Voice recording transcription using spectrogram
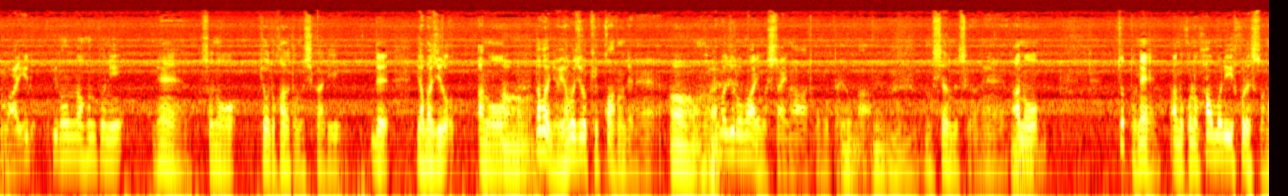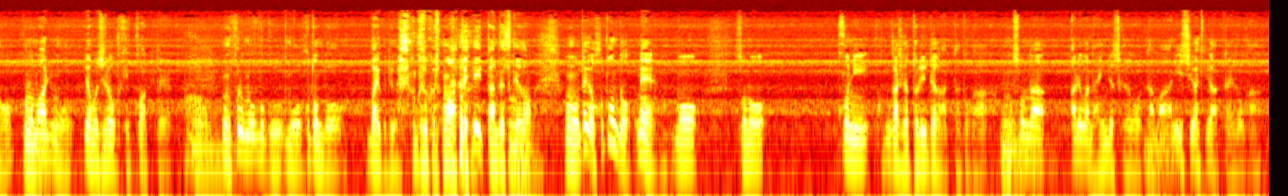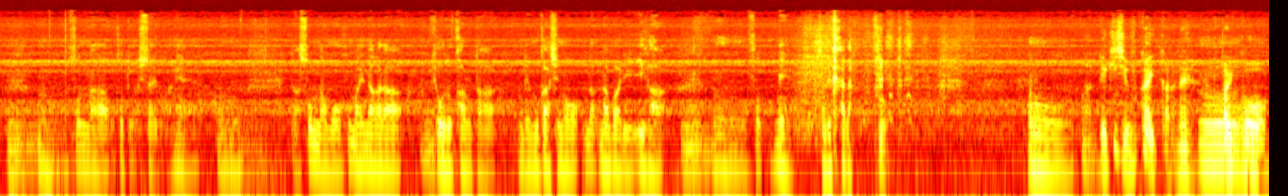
まあいろいろんな本当にねその郷土カルタもしかりで山城あのあ名張には山城結構あるんでね、山城周りもしたいなと思ったりとかしちゃうんですけどね、うん。あのちょっとねあのこのハーモニーフォレストのこの周りにも山城が結構あって。うん、これも僕もうほとんどバイクでぐるぐる回って行ったんですけど、うん。だけどほとんどねもうそのここに昔が鳥居があったとか、そんなあれはないんですけどたまに石垣があったりとか、うん。うん、そんなことをしたりとかね、うん、そんなんも踏まえながら郷土カルタで昔のな名張伊賀、うん。うんそね、それから、そう。うん。まあ、歴史深いからね。うん、やっぱりこ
